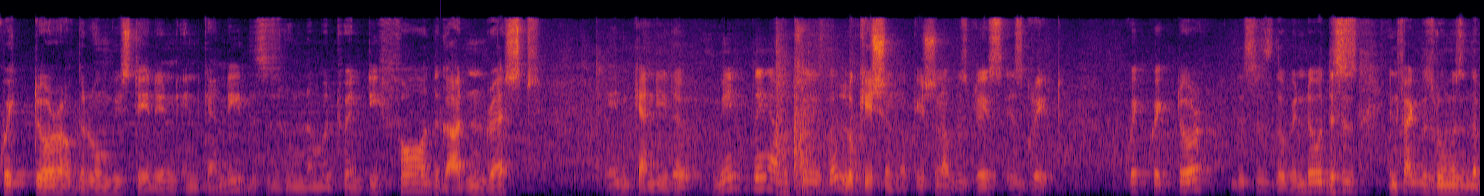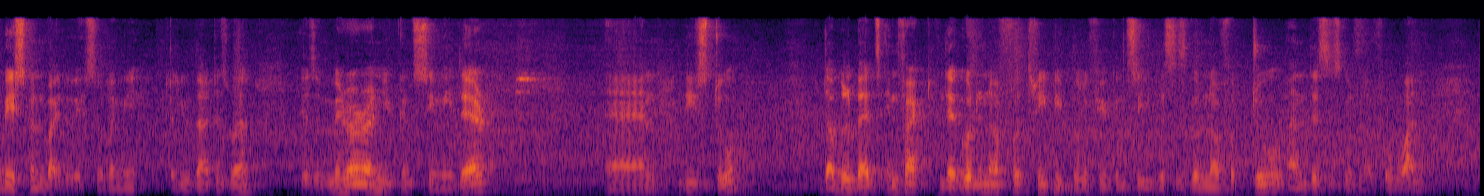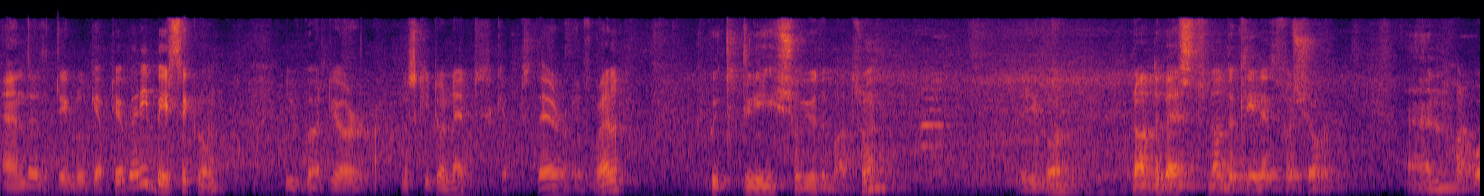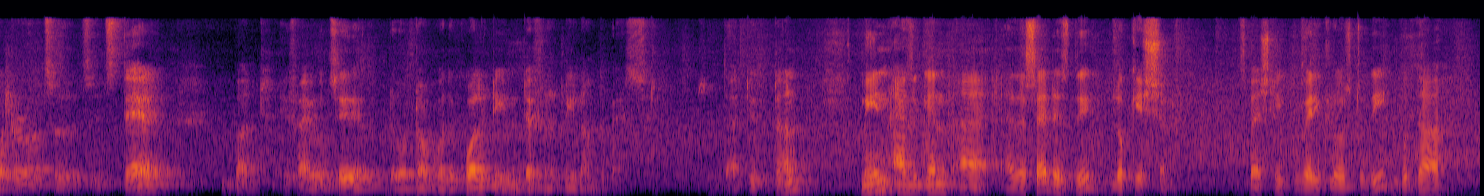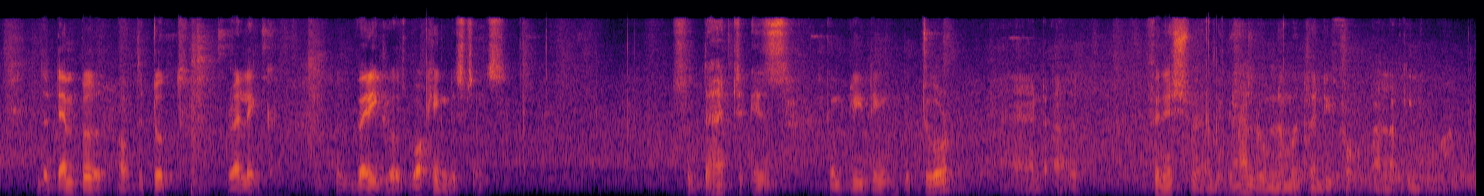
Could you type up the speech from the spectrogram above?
quick tour of the room we stayed in in Kandy. This is room number 24, the garden rest in Kandy. The main thing I would say is the location. Location of this place is great. Quick, quick tour. This is the window. This is, in fact, this room is in the basement, by the way. So let me tell you that as well. There's a mirror, and you can see me there. And these two double beds. In fact, they're good enough for three people. If you can see, this is good enough for two, and this is good enough for one. And there's a table kept here. Very basic room. You've got your mosquito net kept there as well. Quickly show you the bathroom. There you go. Not the best, not the cleanest for sure. And hot water also, it's, it's there. But if I would say, don't talk about the quality, definitely not the best. So that is done main as again uh, as I said is the location especially very close to the Buddha the temple of the tooth relic very close walking distance. So that is completing the tour and I'll finish where I began room number 24 my lucky number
